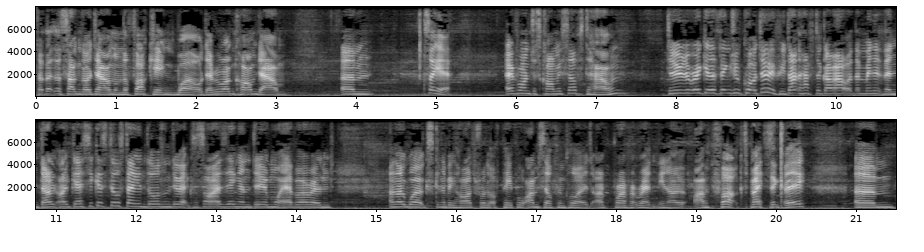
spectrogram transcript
Don't let the sun go down on the fucking world. Everyone calm down. Um, so yeah, everyone just calm yourselves down. Do the regular things you've got to do. If you don't have to go out at the minute, then don't. I guess you can still stay indoors and do exercising and doing whatever. And I know work's going to be hard for a lot of people. I'm self-employed. I'm private rent. You know, I'm fucked basically. Um,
